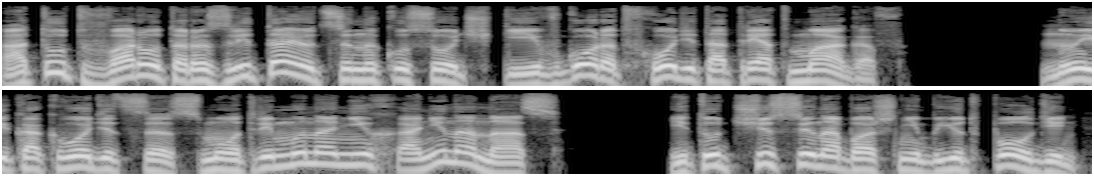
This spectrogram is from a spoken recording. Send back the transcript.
а тут ворота разлетаются на кусочки, и в город входит отряд магов. Ну и, как водится, смотрим мы на них, они на нас. И тут часы на башне бьют полдень,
